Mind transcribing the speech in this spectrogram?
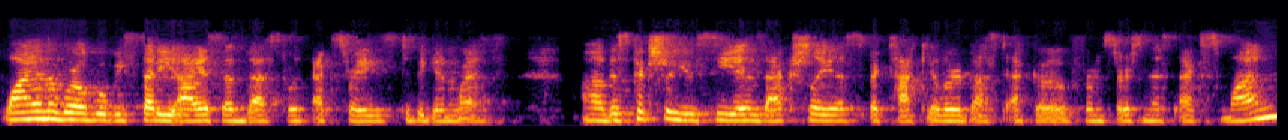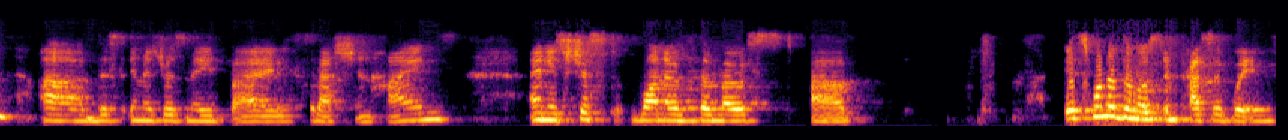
why in the world will we study ISM dust with X-rays to begin with? Uh, this picture you see is actually a spectacular dust echo from Circinus X1. Um, this image was made by Sebastian Heinz, and it's just one of the most uh, it's one of the most impressive ways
